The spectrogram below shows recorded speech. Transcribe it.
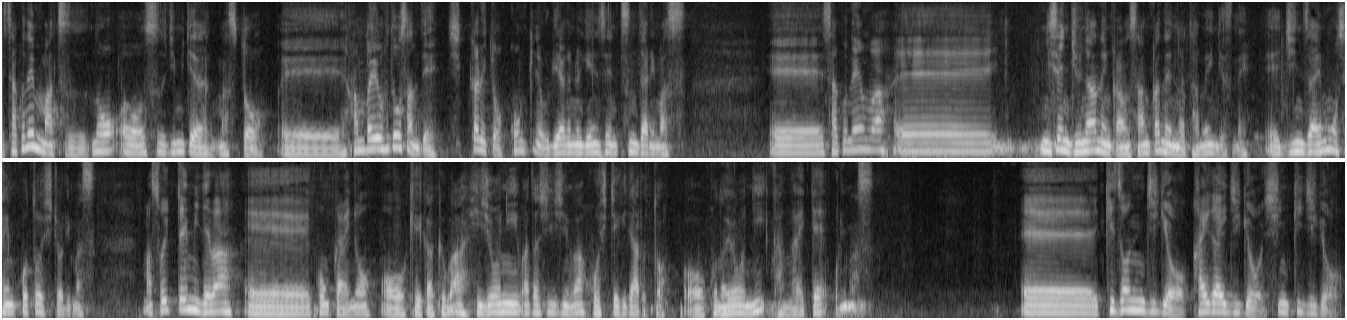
昨年末の数字見ていただきますと、えー、販売用不動産でしっかりと今期の売上の源泉積んであります。えー、昨年は、えー、2017年からの3か年のためにですね、人材も先行投資しております。まあ、そういった意味では、えー、今回の計画は非常に私自身は保守的であると、このように考えております。えー、既存事業、海外事業、新規事業、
